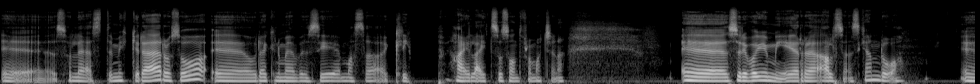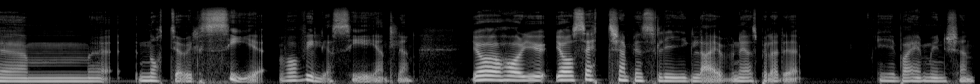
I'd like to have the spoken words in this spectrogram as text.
Eh, så läste mycket där och så. Eh, och där kunde man även se massa klipp, highlights och sånt från matcherna. Eh, så det var ju mer allsvenskan då. Eh, något jag vill se, vad vill jag se egentligen? Jag har ju, jag har sett Champions League live när jag spelade i Bayern München.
